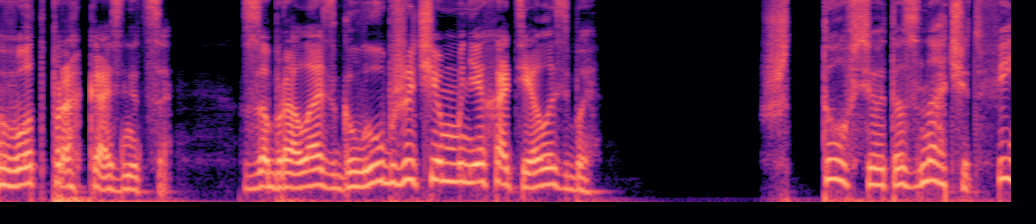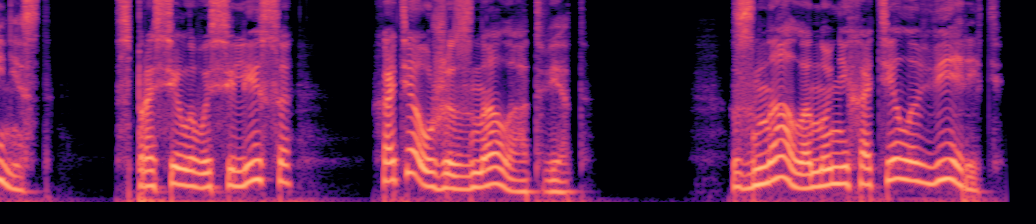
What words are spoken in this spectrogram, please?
Вот проказница. Забралась глубже, чем мне хотелось бы. «Что все это значит, Финист?» — спросила Василиса, хотя уже знала ответ. Знала, но не хотела верить.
